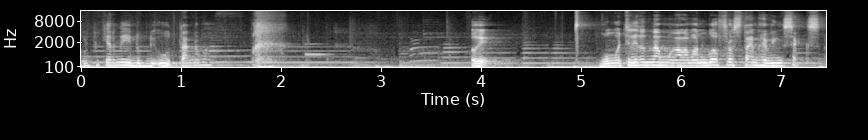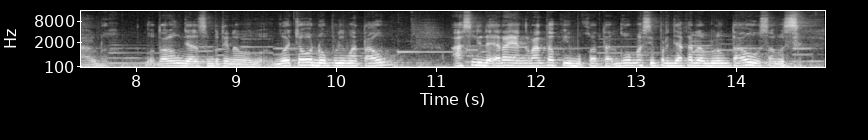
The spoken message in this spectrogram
lo pikirnya hidup di hutan apa? Oke. Okay. gue mau cerita tentang pengalaman gue first time having sex. Aduh gue tolong jangan sebutin nama gue gue cowok 25 tahun asli daerah yang rantau ke ibu kota. Gue masih perjaka dan belum tahu sama sekali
